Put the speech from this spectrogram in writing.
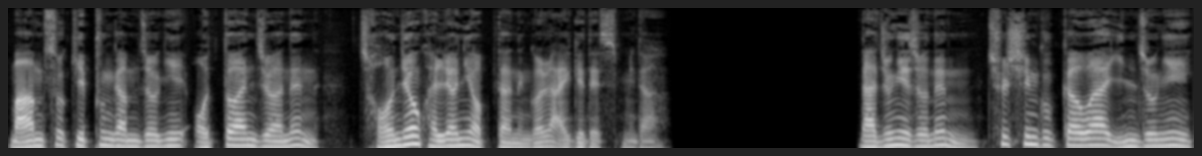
마음속 깊은 감정이 어떠한지와는 전혀 관련이 없다는 걸 알게 됐습니다. 나중에 저는 출신 국가와 인종이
